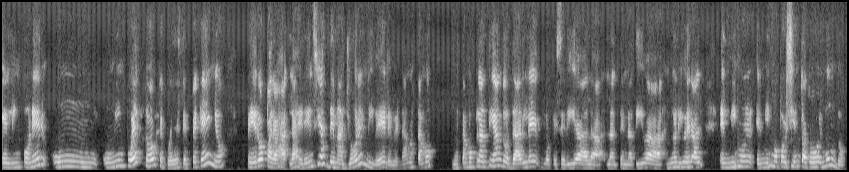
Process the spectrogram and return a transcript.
el imponer un, un impuesto que puede ser pequeño, pero para las herencias de mayores niveles, ¿verdad? No estamos no estamos planteando darle lo que sería la, alternativa no liberal, el mismo, el mismo por ciento a todo el mundo,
